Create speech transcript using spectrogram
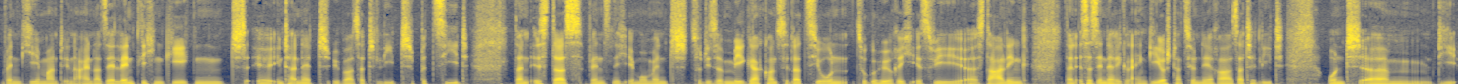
wenn jemand in einer sehr ländlichen Gegend äh, Internet über Satellit bezieht, dann ist das, wenn es nicht im Moment zu dieser Megakonstellation zugehörig ist wie äh, Starlink, dann ist das in der Regel ein geostationärer Satellit und ähm, die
